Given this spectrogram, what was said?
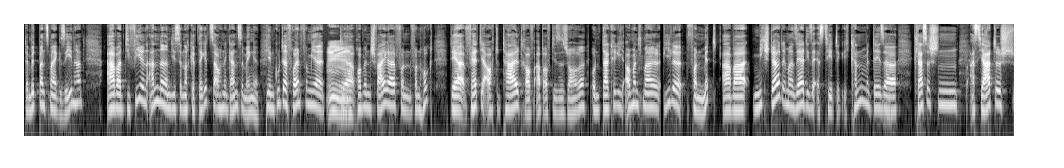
damit man es mal gesehen hat. Aber die vielen anderen, die es dann noch gibt, da gibt es da auch eine ganze Menge. Hier ein guter Freund von mir, mm. der Robin Schweiger von, von Hooked, der fährt ja auch total drauf ab auf dieses Genre. Und da kriege ich auch manchmal Spiele von mit, aber mich stört immer sehr diese Ästhetik. Ästhetik. Ich kann mit dieser klassischen asiatisch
